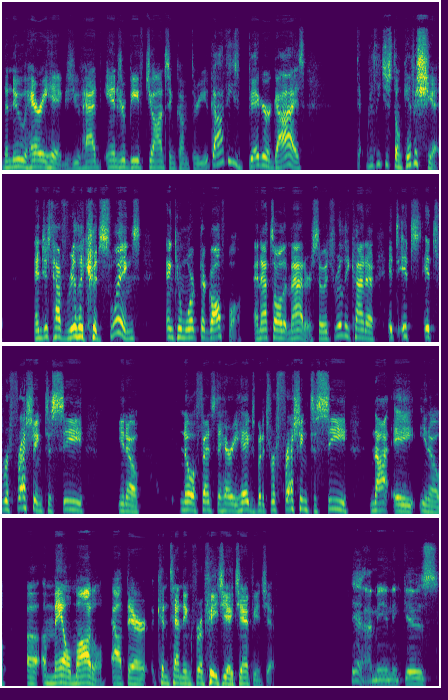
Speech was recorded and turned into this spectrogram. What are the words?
the new harry higgs. You've had andrew beef johnston come through. You got these bigger guys that really just don't give a shit and just have really good swings and can work their golf ball. And that's all that matters. So it's really kind of it's it's it's refreshing to see you know no offense to harry higgs but it's refreshing to see not a you know a, a male model out there contending for a pga championship. Yeah i mean it gives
